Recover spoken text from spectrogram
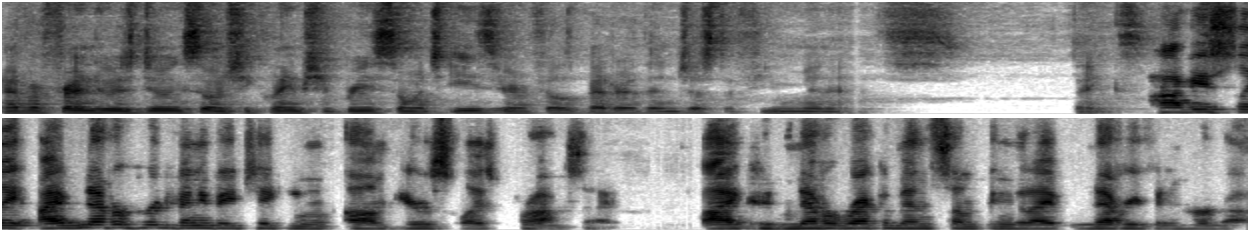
I have a friend who is doing so, and she claims she breathes so much easier and feels better than just a few minutes. Thanks. Obviously, I've never heard of anybody taking um, aerosolized peroxide. I could never recommend something that I've never even heard of.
